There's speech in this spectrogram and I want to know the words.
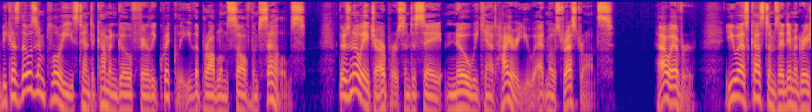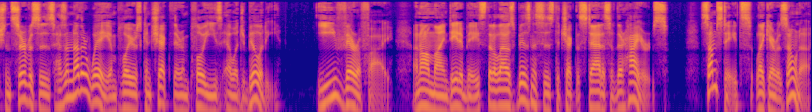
Because those employees tend to come and go fairly quickly, the problems solve themselves. There's no HR person to say, no, we can't hire you at most restaurants. However, U.S. Customs and Immigration Services has another way employers can check their employees' eligibility. E-Verify, an online database that allows businesses to check the status of their hires. Some states, like Arizona,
